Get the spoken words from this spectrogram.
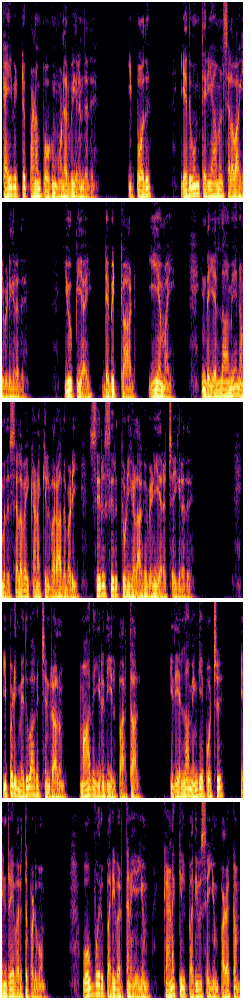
கைவிட்டு பணம் போகும் உணர்வு இருந்தது. இப்போது எதுவும் தெரியாமல் செலவாகி விடுகிறது. யூபிஐ டெபிட் கார்டு இஎம்ஐ இந்த எல்லாமே நமது செலவை கணக்கில் வராதபடி சிறு சிறு துளிகளாக வெளியேறச் செய்கிறது. இப்படி மெதுவாகச் சென்றாலும் மாத இறுதியில் பார்த்தால் இது எல்லாம் எங்கே போச்சு? என்றே வருத்தப்படுவோம். ஒவ்வொரு பரிவர்த்தனையையும் கணக்கில் பதிவு செய்யும் பழக்கம்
